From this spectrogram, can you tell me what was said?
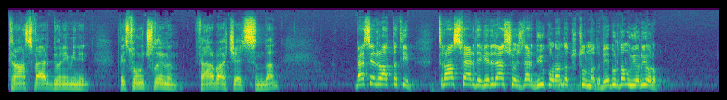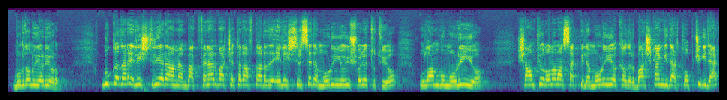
transfer döneminin ve sonuçlarının Fenerbahçe açısından Ben seni rahatlatayım. Transferde verilen sözler büyük oranda tutulmadı ve buradan uyarıyorum. Buradan uyarıyorum. Bu kadar eleştiriye rağmen bak Fenerbahçe taraftarı da eleştirse de Mourinho'yu şöyle tutuyor. Ulan bu Mourinho. Şampiyon olamazsak bile Mourinho kalır, başkan gider, topçu gider.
